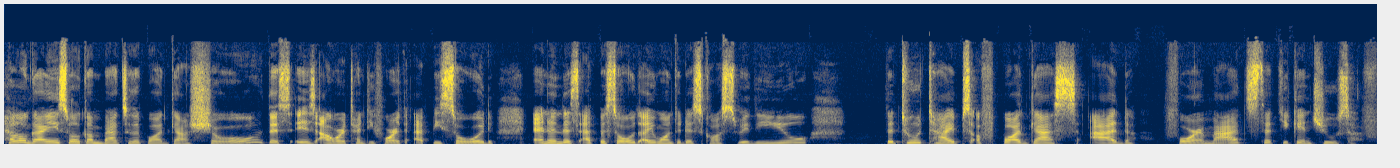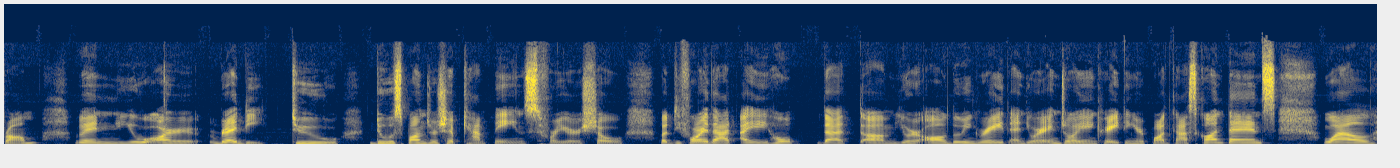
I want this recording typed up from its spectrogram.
Hello, guys. Welcome back to the podcast show. This is our 24th episode. And in this episode, I want to discuss with you the two types of podcast ad formats that you can choose from when you are ready to do sponsorship campaigns for your show. But before that, I hope that um, you're all doing great and you are enjoying creating your podcast contents while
